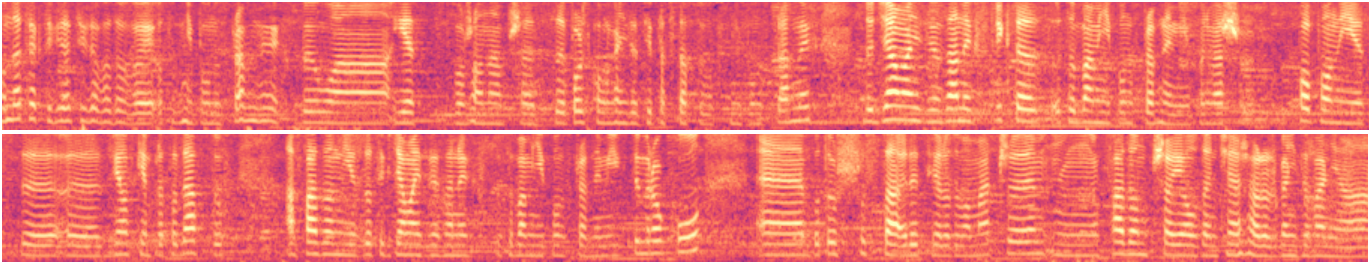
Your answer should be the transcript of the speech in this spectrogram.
Fundacja Aktywizacji Zawodowej Osób Niepełnosprawnych była, jest stworzona przez Polską Organizację Pracodawców Osób Niepełnosprawnych do działań związanych stricte z osobami niepełnosprawnymi, ponieważ POPON jest e, e, Związkiem Pracodawców, a FAZON jest do tych działań związanych z osobami niepełnosprawnymi. I w tym roku, e, bo to już szósta edycja Lodołamaczy, mm, FAZON przejął ten ciężar organizowania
